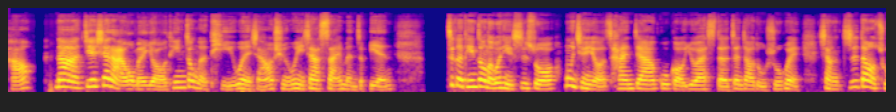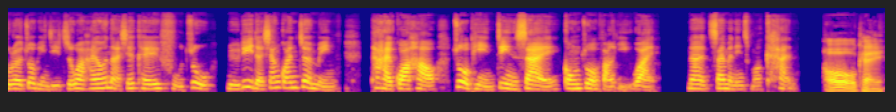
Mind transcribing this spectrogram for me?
好，那接下来我们有听众的提问，想要询问一下 Simon 这边。这个听众的问题是说，目前有参加 Google US 的证照读书会，想知道除了作品集之外，还有哪些可以辅助履历的相关证明？他还挂号作品竞赛工作坊以外，那 Simon 您怎么看？哦、OK，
